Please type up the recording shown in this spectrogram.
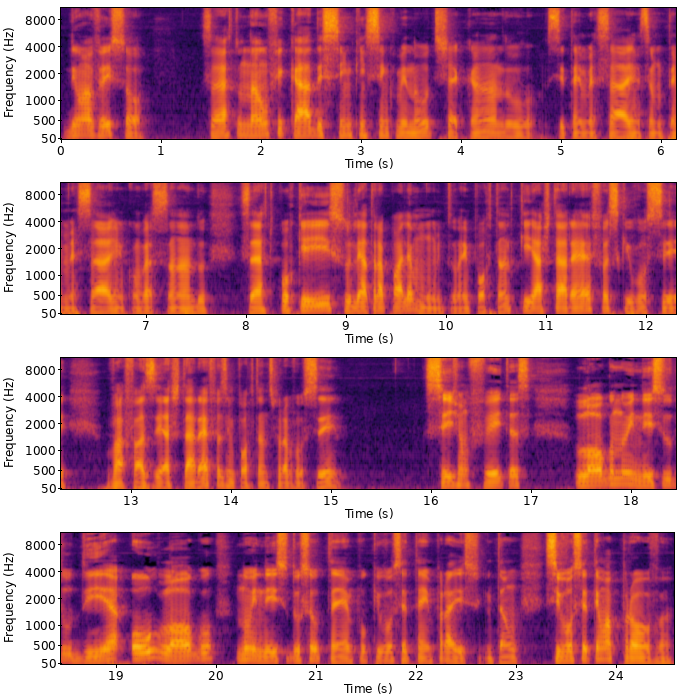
de uma vez só. Certo? Não ficar de 5 em 5 minutos checando se tem mensagem, se não tem mensagem, conversando, certo? Porque isso lhe atrapalha muito. É importante que as tarefas que você vá fazer as tarefas importantes para você sejam feitas logo no início do dia ou logo no início do seu tempo que você tem para isso. Então, se você tem uma prova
